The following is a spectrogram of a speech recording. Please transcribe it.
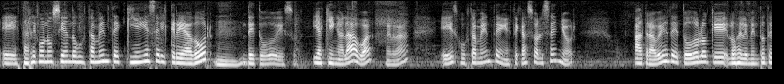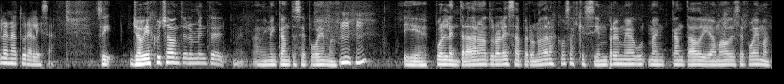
eh, está reconociendo justamente quién es el creador de todo eso. Y a quien alaba, ¿verdad? Es justamente, en este caso, al Señor, a través de todo lo que, los elementos de la naturaleza. Sí, yo había escuchado anteriormente, a mí me encanta ese poema, y es por la entrada a la naturaleza, pero una de las cosas que siempre me ha, me ha encantado y he amado de ese poema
